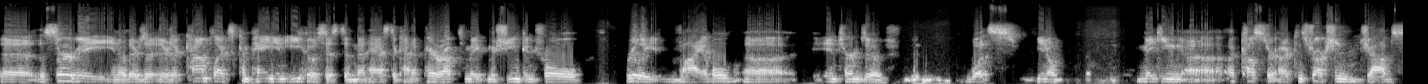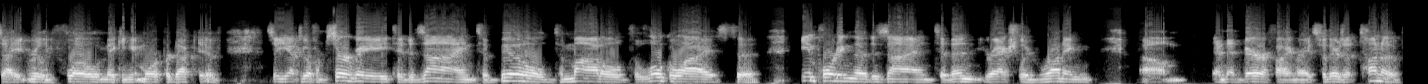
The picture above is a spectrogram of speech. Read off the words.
the the survey, you know, there's a there's a complex companion ecosystem that has to kind of pair up to make machine control really viable uh, in terms of what's you know making a, a, a construction job site really flow and making it more productive. So you have to go from survey to design to build to model to localize to importing the design to then you're actually running um, and then verifying, right? So there's a ton of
